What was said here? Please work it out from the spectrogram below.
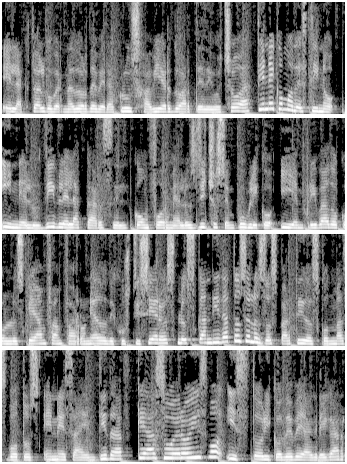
El actual gobernador de Veracruz, Javier Duarte de Ochoa, tiene como destino ineludible la cárcel. Conforme a los dichos en público y en privado con los que han fanfarroneado de justicieros, los candidatos de los dos partidos con más votos en esa entidad, que a su heroísmo histórico debe agregar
